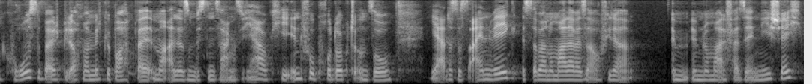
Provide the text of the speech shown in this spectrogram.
große Beispiele auch mal mitgebracht, weil immer alle so ein bisschen sagen so, ja, okay, Infoprodukte und so. Ja, das ist ein Weg, ist aber normalerweise auch wieder im, im Normalfall sehr nischig.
